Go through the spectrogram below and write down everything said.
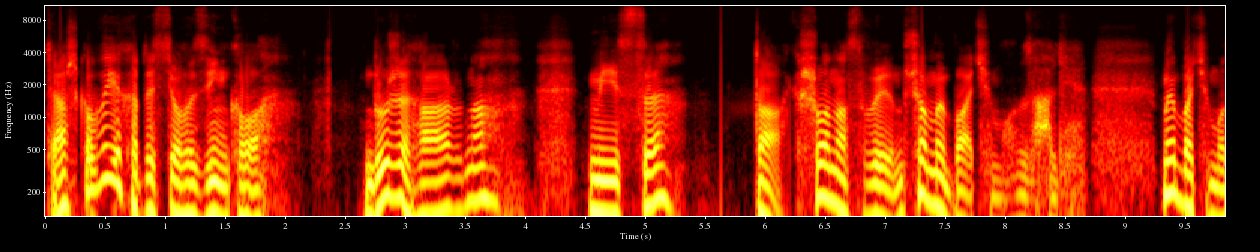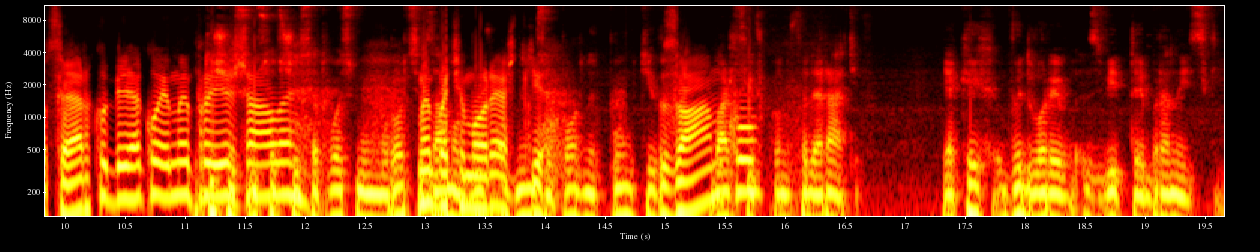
Тяжко виїхати з цього Зінькова. Дуже гарно місце. Так, що нас ви... що ми бачимо взагалі? Ми бачимо церкву, біля якої ми У проїжджали. 1668 році Ми замок бачимо рештки з опорних пунктів Замку. варфів конфедератів, яких видворив звідти Браницький.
